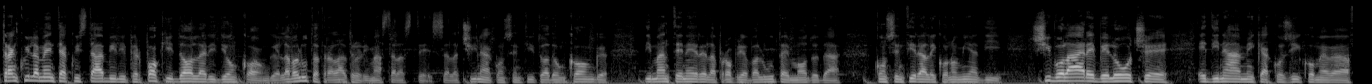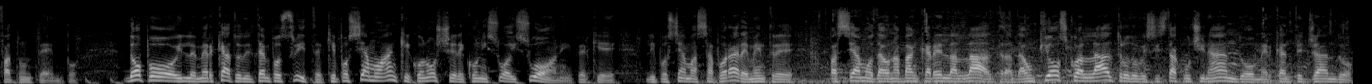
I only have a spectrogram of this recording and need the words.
tranquillamente acquistabili per pochi dollari di Hong Kong. La valuta tra l'altro è rimasta la stessa. La Cina ha consentito ad Hong Kong di mantenere la propria valuta in modo da consentire all'economia di scivolare veloce e dinamica così come aveva fatto un tempo. Dopo il mercato del Temple Street, che possiamo anche conoscere con i suoi suoni, perché li possiamo assaporare mentre passiamo da una bancarella all'altra, da un chiosco all'altro dove si sta cucinando o mercanteggiando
